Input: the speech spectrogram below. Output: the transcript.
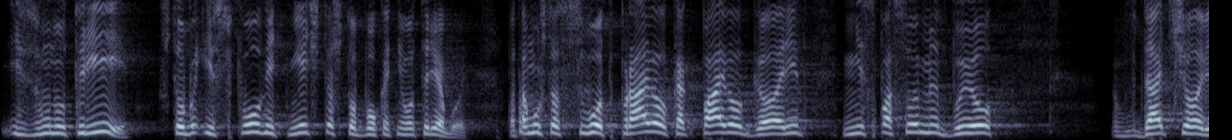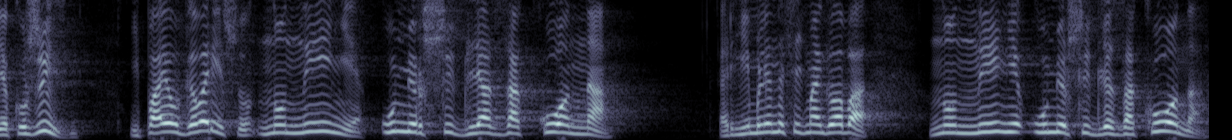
изнутри, чтобы исполнить нечто, что Бог от него требует. Потому что свод правил, как Павел говорит, не способен был дать человеку жизнь. И Павел говорит, что «но ныне умерший для закона». Римляна 7 глава. «Но ныне умерший для закона,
